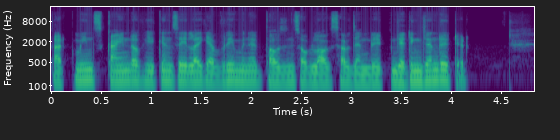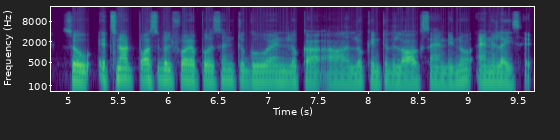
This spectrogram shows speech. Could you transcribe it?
that means kind of you can say like every minute thousands of logs are generate, getting generated. So it's not possible for a person to go and look uh, uh, look into the logs and you know analyze it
